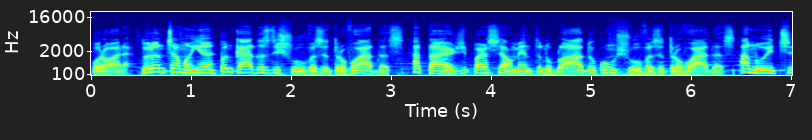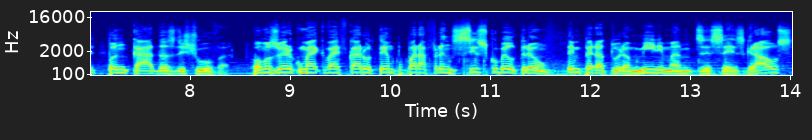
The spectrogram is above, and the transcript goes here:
por hora. Durante a manhã, pancadas de chuvas e trovoadas. À tarde, parcialmente nublado com chuvas e trovoadas. À noite, pancadas de chuva. Vamos ver como é que vai ficar o tempo para Francisco Beltrão. Temperatura mínima 16 graus,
